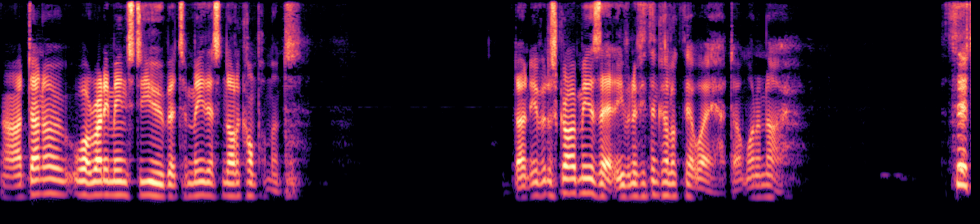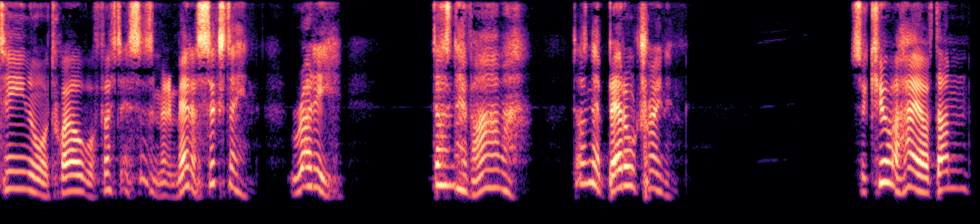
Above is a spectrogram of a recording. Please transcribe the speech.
I don't know what ruddy means to you, but to me, that's not a compliment. Don't ever describe me as that, even if you think I look that way. I don't want to know. 13 or 12 or 15, it doesn't matter. 16, ruddy, doesn't have armor, doesn't have battle training. Secure, hey, I've done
